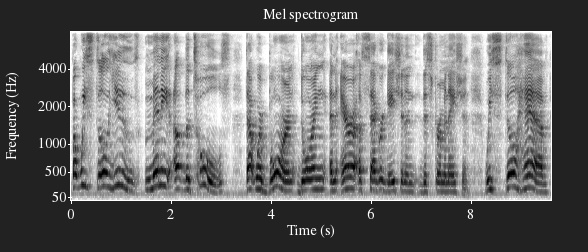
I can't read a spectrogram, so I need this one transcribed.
but we still use many of the tools that were born during an era of segregation and discrimination. We still have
